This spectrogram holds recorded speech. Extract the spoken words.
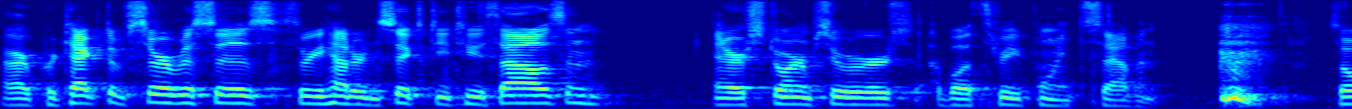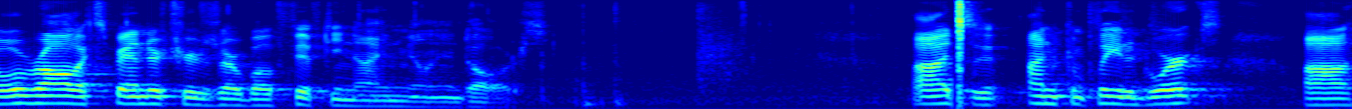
our protective services 362,000, and our storm sewers about 3.7. so overall expenditures are about $59 million. Uh, uncompleted works. Uh,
